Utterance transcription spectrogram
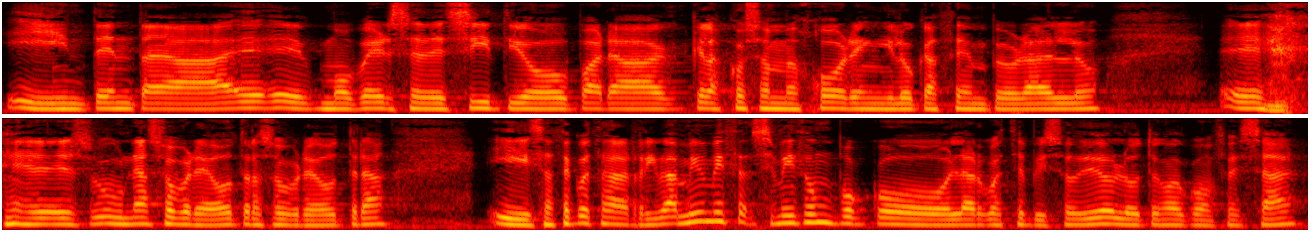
e intenta eh, moverse de sitio para que las cosas mejoren y lo que hace empeorarlo. es una sobre otra, sobre otra. Y se hace cuesta arriba. A mí se me hizo un poco largo este episodio, lo tengo que confesar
